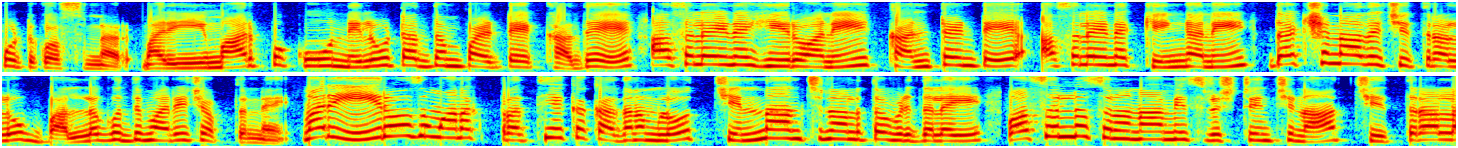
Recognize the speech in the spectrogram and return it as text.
పుట్టుకొస్తున్నారు. మరి ఈ మార్పుకు నిలువుటద్దం పట్టే కథే అసలైన హీరో అని కంటెంటే అసలైన కింగ్ అని దక్షిణాది చిత్రాలు బల్లగుద్ది మరీ చెప్తున్నాయి. మరి ఈ రోజు మన ప్రత్యేక కథనంలో చిన్న అంచనాలతో విడుదలై వసూళ్ళ సునామీ సృష్టించిన చిత్రాల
